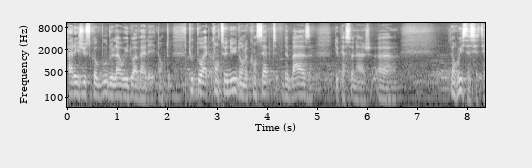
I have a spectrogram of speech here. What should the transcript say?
aller jusqu'au bout de là où ils doivent aller. Donc tout doit être contenu dans le concept de base du personnage. Euh, donc oui, c'était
